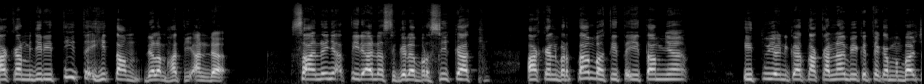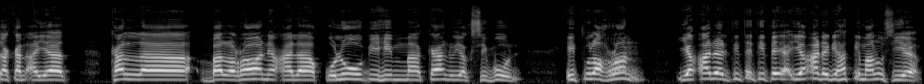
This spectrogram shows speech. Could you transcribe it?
akan menjadi titik hitam dalam hati Anda. Seandainya tidak ada segera bersikat, akan bertambah titik hitamnya itu yang dikatakan Nabi ketika membacakan ayat kalla balrani ala qulubihim makanu yaksibun. Itulah ron yang ada di titik-titik yang ada di hati manusia.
